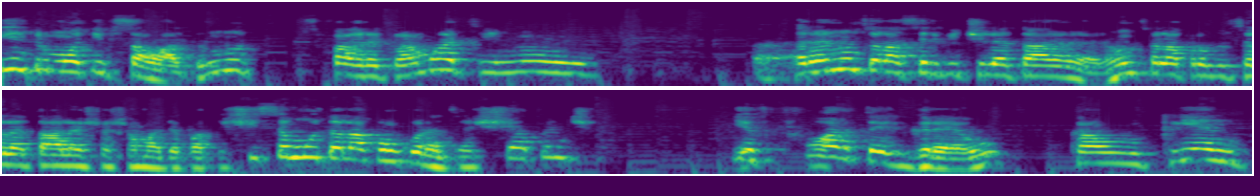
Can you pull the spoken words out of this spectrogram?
dintr-un motiv sau altul. Nu fac reclamații, nu renunță la serviciile tale, renunță la produsele tale și așa mai departe și se mută la concurență. Și atunci e foarte greu ca un client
